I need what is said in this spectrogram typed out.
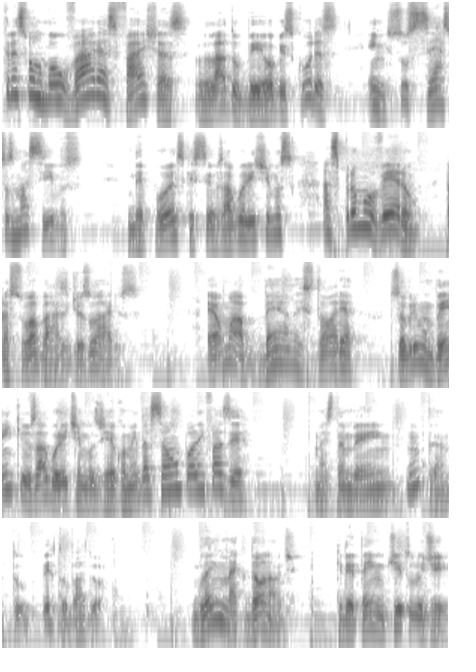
transformou várias faixas lado B obscuras em sucessos massivos, depois que seus algoritmos as promoveram para sua base de usuários. É uma bela história sobre um bem que os algoritmos de recomendação podem fazer, mas também um tanto perturbador. Glenn MacDonald, que detém o título de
